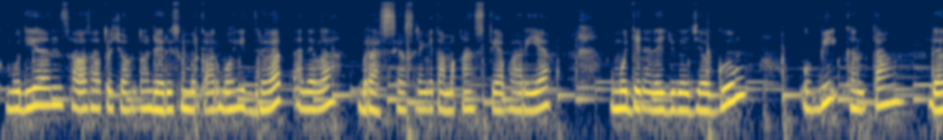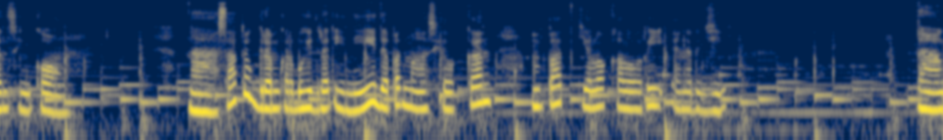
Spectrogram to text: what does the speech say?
Kemudian salah satu contoh dari sumber karbohidrat adalah beras yang sering kita makan setiap hari ya. Kemudian ada juga jagung, ubi, kentang, dan singkong. Nah, 1 gram karbohidrat ini dapat menghasilkan 4 kilokalori energi. Nah,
